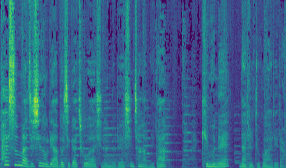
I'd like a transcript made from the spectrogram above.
팔순 맞으신 우리 아버지가 좋아하시는 노래 신청합니다. 김훈의 나를 두고 하리랑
